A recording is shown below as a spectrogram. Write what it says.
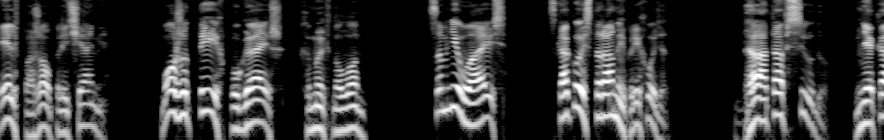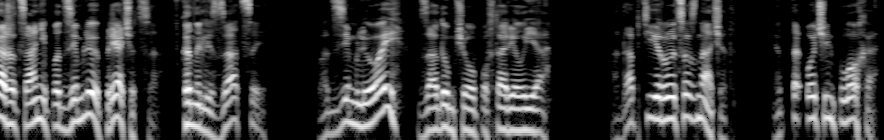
Эльф пожал плечами. «Может, ты их пугаешь?» — хмыкнул он. «Сомневаюсь. С какой стороны приходят?» «Да отовсюду. Мне кажется, они под землей прячутся. В канализации». «Под землей?» — задумчиво повторил я. «Адаптируются, значит. Это очень плохо».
